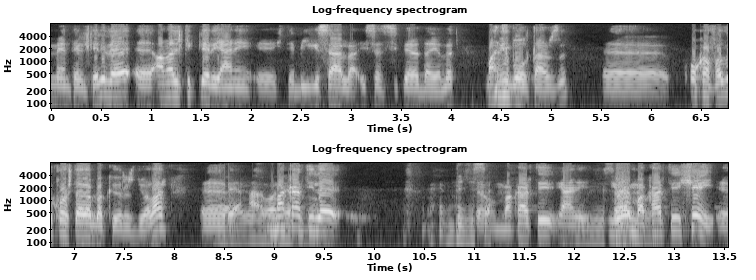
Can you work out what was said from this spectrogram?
mentaliteli ve e, analitikleri yani e, işte bilgisayarla istatistiklere dayalı Moneyball tarzı e, o kafalı koçlara bakıyoruz diyorlar. E, zaman McCarthy ile Bilgisayar. McCarthy yani Bilgisayar yo yapın. McCarthy şey e,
